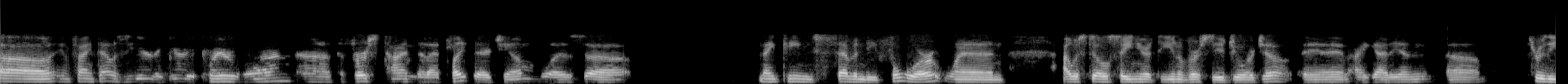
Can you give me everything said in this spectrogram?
Uh, in fact, that was the year that Gary Player won. Uh, the first time that I played there, Jim, was uh, 1974 when I was still a senior at the University of Georgia, and I got in uh, through the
